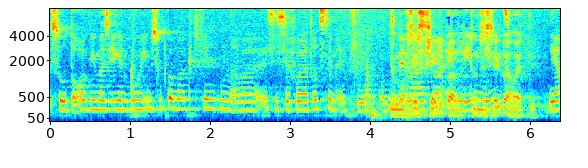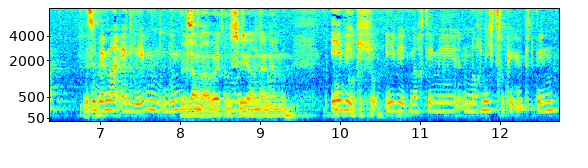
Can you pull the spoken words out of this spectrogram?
so da, wie wir es irgendwo im Supermarkt finden, aber es ist ja vorher trotzdem ein Tier. Und Ja, man muss es selber- tun Sie selber halten. Ja, also wenn man ein Leben nimmt. Wie lange arbeiten Sie man an einem Ewig, ewig. Nachdem ich noch nicht so geübt bin,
